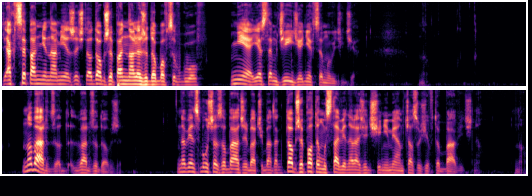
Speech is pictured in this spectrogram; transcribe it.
Jak chce pan mnie namierzyć, to dobrze, pan należy do bowców głów. Nie, jestem gdzie indziej, nie chcę mówić gdzie. No bardzo, bardzo dobrze. No więc muszę zobaczyć, Macie, ma tak dobrze, potem ustawię, na razie dzisiaj nie miałem czasu się w to bawić, no. no.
